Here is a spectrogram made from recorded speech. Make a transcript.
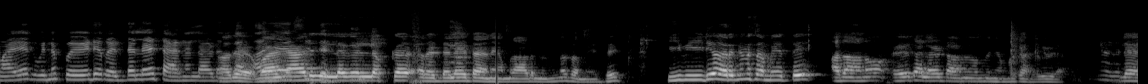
മഴ പിന്നെ പേടി റെഡ് അലേർട്ട് ആണല്ലോ അവിടെ അതെ വയനാട് ജില്ലകളിലൊക്കെ റെഡ് അലേർട്ട് ആണ് നമ്മൾ അവിടെ നിന്ന സമയത്ത്. ഈ വീഡിയോ ഇറങ്ങുന്ന സമയത്ത് അതാണോ ഏത് അലേർട്ട് ആണോ ഒന്നും നമുക്ക് അറിയൂല. അല്ലേ?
